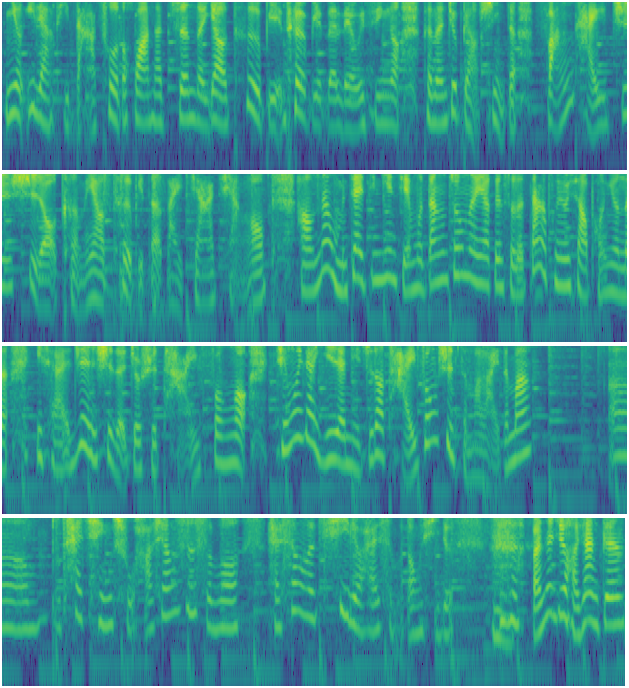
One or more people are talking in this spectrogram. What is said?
你有一两题答错的话，那真的要特别特别的留心哦，可能就表示你的防台知识哦，可能要特别的来加强哦。好，那我们在今天节目当中呢，要跟所有的大朋友小朋友呢，一起来认。认识的就是台风哦，请问一下怡人，你知道台风是怎么来的吗？嗯，不太清楚，好像是什么海上的气流还是什么东西的，反正就好像跟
